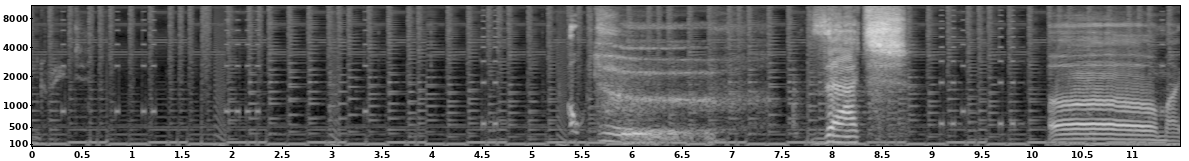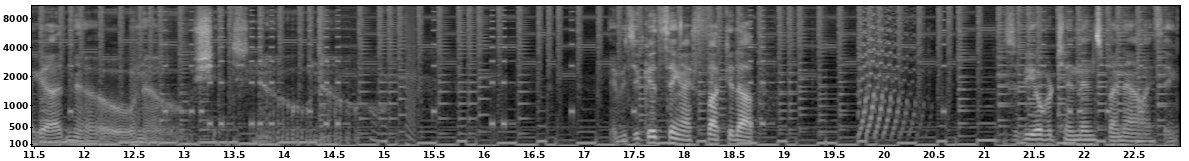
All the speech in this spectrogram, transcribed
Ingrate. Oh! That's... Oh my god, no, it's a good thing I fucked it up. This would be over 10 minutes by now, I think.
